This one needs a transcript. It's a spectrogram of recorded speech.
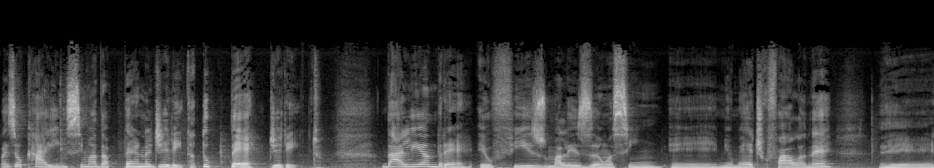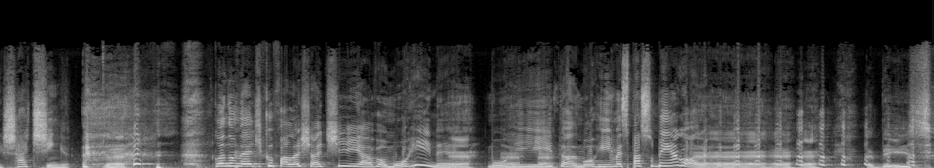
mas eu caí em cima da perna direita, do pé direito. Dali, André, eu fiz uma lesão assim, é, meu médico fala, né? É, chatinha. É. Quando o médico fala chatinha, eu morri, né? É, morri, é, é. tá, morri, mas passo bem agora. É, é, é bem isso.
